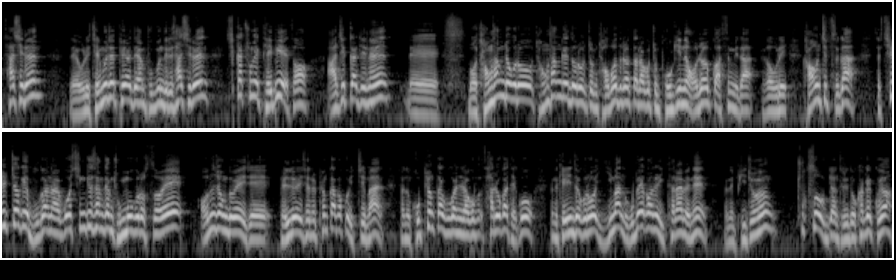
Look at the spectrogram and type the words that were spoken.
사실은 네, 우리 재무제표에 대한 부분들이 사실은 시가총액 대비해서 아직까지는 네, 뭐 정상적으로 정상 궤도로 좀 접어들었다라고 좀 보기는 어려울 것 같습니다. 그래서 우리 가온칩스가 실적에 무관하고 신규 상장 종목으로서의 어느 정도의 이제 valuation을 평가받고 있지만 저는 고평가 구간이라고 사료가 되고 저는 개인적으로 2만 500원을 이탈하면은 저는 비중 축소 의견 드리도록 하겠고요.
